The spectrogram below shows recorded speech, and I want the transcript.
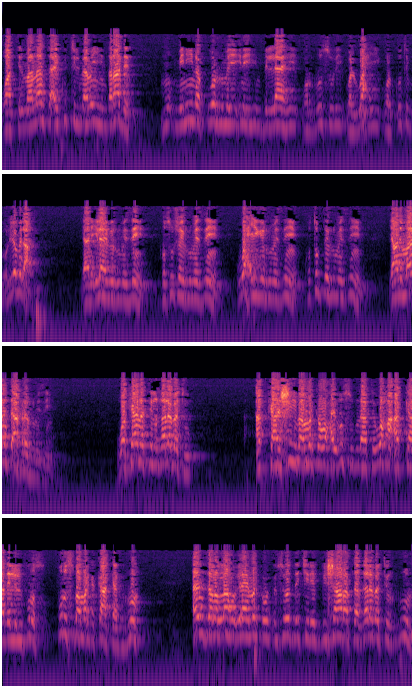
waa tilmaanaanta ay ku tilmaaman yihiin daraaddeed. Mu'miniina kuwa rumeeyey inay yihiin billahi waalrusuli waalwaxyi waalkutub walyawm alakhir yani ilahay bay rumaysan yihiin rusushay rumaysan yihiin waxyigay rumaysan yihiin kutubtay rumaysan yihiin yani maalinta akhray rumaysan yihiin wa kaanat alhalabatu adkaanshihii baa marka waxay u sugnaatay waxaa adkaaday lilfurus. Furus baa marka ka adkaatay ruum anzala allahu ilahay marka wuxuu soo dejiray bishaarata halabati ruum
